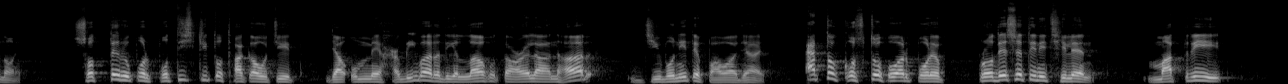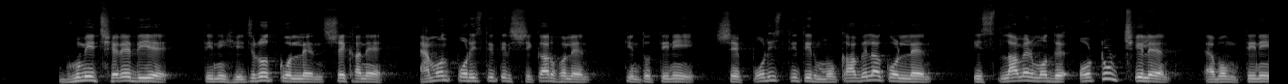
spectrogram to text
নয়। সত্যের উপর প্রতিষ্ঠিত থাকা উচিত, যা উম্মে হাবিবা রদি আল্লাহ আনহার জীবনীতে পাওয়া যায়। এত কষ্ট হওয়ার পরে প্রদেশে তিনি ছিলেন মাতৃ ভূমি ছেড়ে দিয়ে তিনি হিজরত করলেন, সেখানে এমন পরিস্থিতির শিকার হলেন কিন্তু তিনি সে পরিস্থিতির মোকাবিলা করলেন, ইসলামের মধ্যে অটুট ছিলেন এবং তিনি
